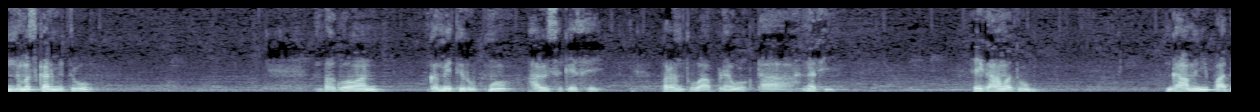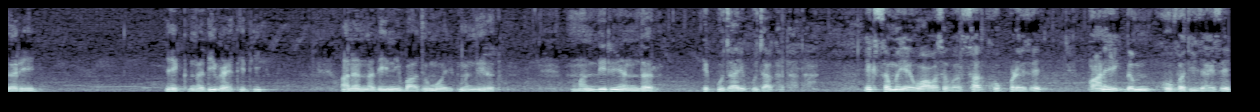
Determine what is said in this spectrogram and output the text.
નમસ્કાર મિત્રો. ભગવાન ગમે તે રૂપમાં આવી શકે છે, પરંતુ આપણે ઓળખતા નથી. એ ગામ હતું. ગામની પાદરે એક નદી વહેતી હતી અને નદીની બાજુમાં એક મંદિર હતું. મંદિરની અંદર એક પૂજારી પૂજા કરતા હતા. એક સમય એવો આવે છે, વરસાદ ખૂબ પડે છે, પાણી એકદમ ખૂબ વધી જાય છે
